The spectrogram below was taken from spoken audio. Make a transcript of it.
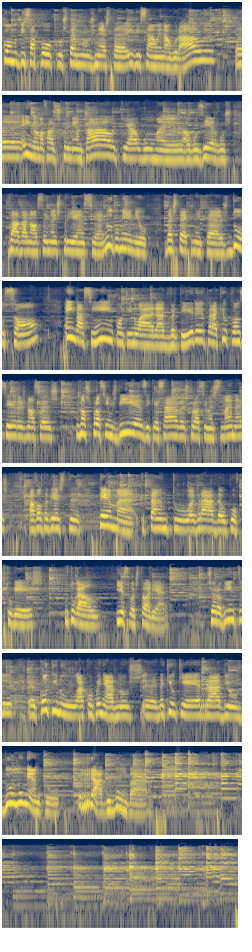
como disse há pouco, estamos nesta edição inaugural, uh, ainda numa fase experimental, que há alguma, alguns erros, dada a nossa inexperiência no domínio das técnicas do som. ainda assim continuar a advertir para aquilo que vão ser as nossas, os nossos próximos dias e quem sabe as próximas semanas à volta deste tema que tanto agrada o povo português, Portugal e a sua história. Senhor ouvinte, eh, continue a acompanhar-nos eh, naquilo que é a rádio do momento, Rádio Bumba.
